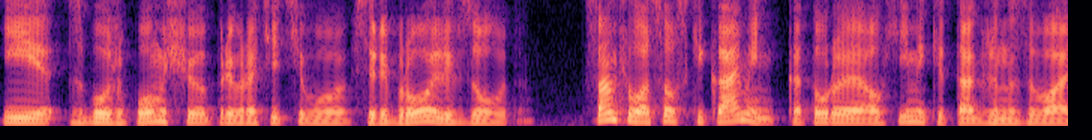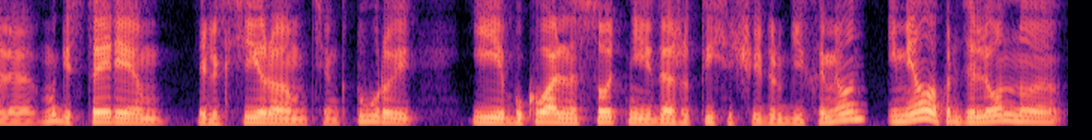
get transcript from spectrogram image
и с Божьей помощью превратить его в серебро или в золото. Сам философский камень, который алхимики также называли магистерием, эликсиром, тинктурой и буквально сотни и даже тысячи других имен, имел определенную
